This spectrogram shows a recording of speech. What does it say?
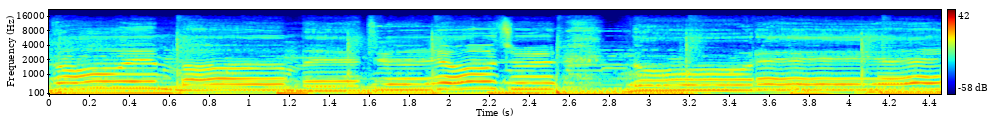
너의 마음에 들려줄 노래에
